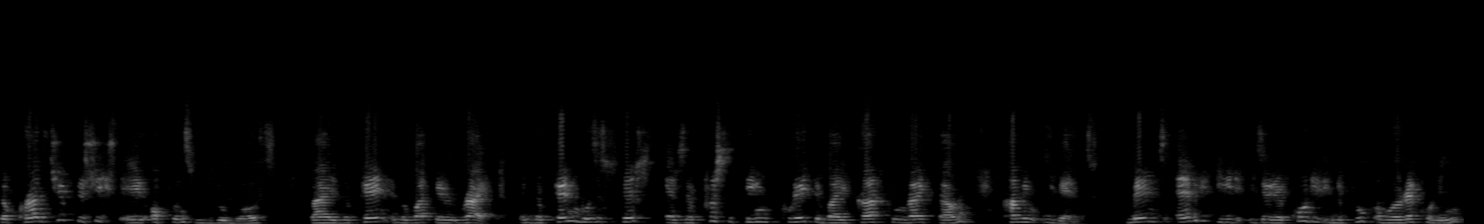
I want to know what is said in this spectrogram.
The Quran chapter 6 8 opens with the words, by the pen and what they write. And the pen was just as the first thing created by God to write down coming events. Man's every deed is recorded in the book of recording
